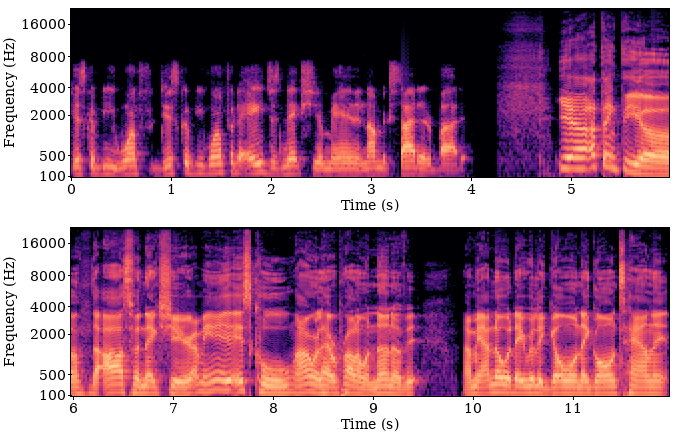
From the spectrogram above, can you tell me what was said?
this could be one. This could be one for the ages next year, man, and I'm excited about it. Yeah, I think the uh the odds for next year. I mean, it's cool. I don't really have a problem with none of it. I mean, I know what they really go on. They go on talent.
